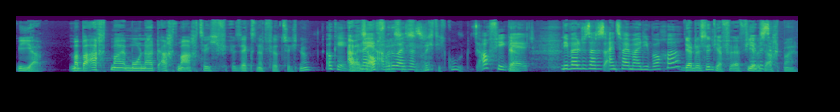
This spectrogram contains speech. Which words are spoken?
Ja. Mal bei achtmal im Monat, 8 mal 80, 640, ne? Okay, Aber ist naja, auch aber was, du weißt, das ist richtig gut. Ist auch viel Ja. Geld. Nee, weil du sagtest ein, zweimal die Woche. Ja, das sind ja äh, vier, bis bis- achtmal.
